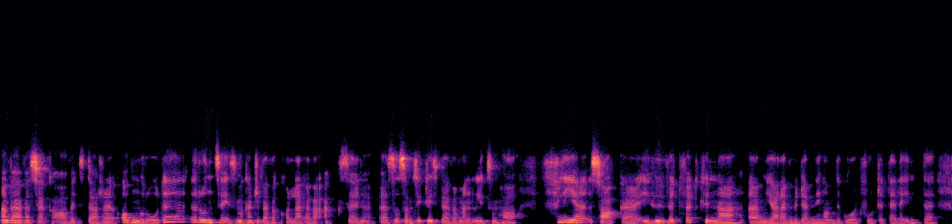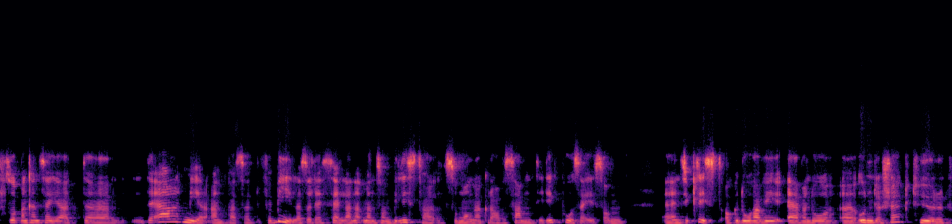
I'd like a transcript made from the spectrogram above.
Man behöver söka av ett större område runt sig, så man kanske behöver kolla över axeln. Alltså som cyklist behöver man liksom ha fler saker i huvudet för att kunna um, göra en bedömning om det går att fortsätta eller inte. Så att man kan säga att uh, det är mer anpassat för bil. Alltså det är sällan att man som bilist har så många krav samtidigt på sig som en cyklist. Och då har vi även då uh, undersökt hur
